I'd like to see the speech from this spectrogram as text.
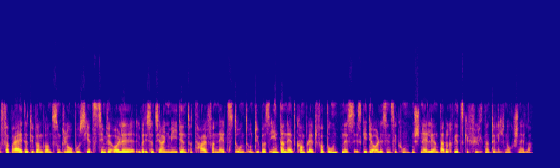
verbreitet über den ganzen Globus. Jetzt sind wir alle über die sozialen Medien total vernetzt und, und übers Internet komplett verbunden. Es, es geht ja alles in Sekundenschnelle und dadurch wird es gefühlt natürlich noch schneller.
